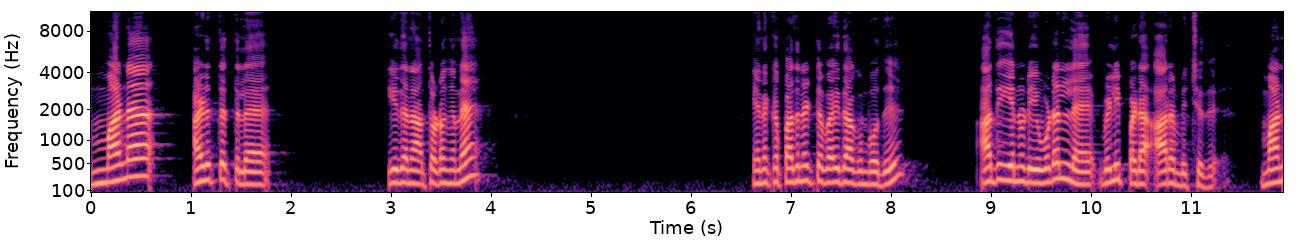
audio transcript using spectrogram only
மன அழுத்தத்தில் இதை நான் தொடங்கினேன். எனக்கு பதினெட்டு வயதாகும்போது அது என்னுடைய உடலில் வெளிப்பட ஆரம்பிச்சது. மன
